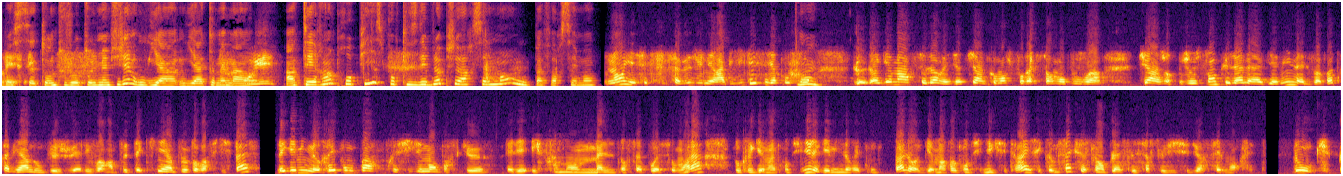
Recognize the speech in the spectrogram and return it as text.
Mais ça tourne toujours autour du même sujet ou il y a, y a quand même un, un terrain propice pour qu'il se développe ce harcèlement ou pas forcément? Non, il y a cette fameuse vulnérabilité, c'est-à-dire qu'au fond, le, un gamin harceleur va se dire tiens, comment je pourrais faire mon pouvoir? Tiens, je, je, sens que là, la gamine, elle va pas très bien, donc je vais aller voir un peu, taquiner un peu pour voir ce qui se passe. La gamine ne répond pas précisément parce que elle est extrêmement mal dans sa peau à ce moment-là. Donc le gamin continue, la gamine ne répond pas, le gamin recontinue, etc. Et c'est comme ça que ça se met en place, le cercle vicieux du harcèlement en fait. Donc,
